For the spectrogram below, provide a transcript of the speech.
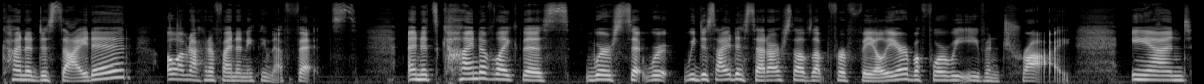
kind of decided, oh, I'm not going to find anything that fits. And it's kind of like this we're set we're we decide to set ourselves up for failure before we even try. And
